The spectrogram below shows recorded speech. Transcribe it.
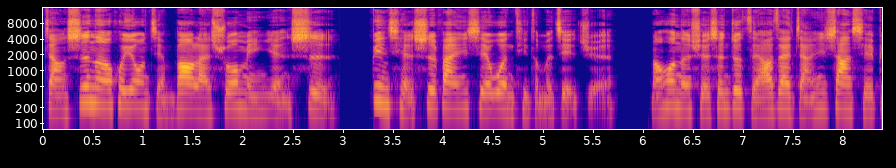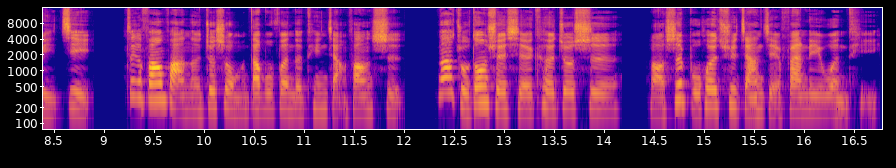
讲师呢会用简报来说明演示，并且示范一些问题怎么解决。然后呢，学生就只要在讲义上写笔记。这个方法呢，就是我们大部分的听讲方式。那主动学习的课就是老师不会去讲解范例问题，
